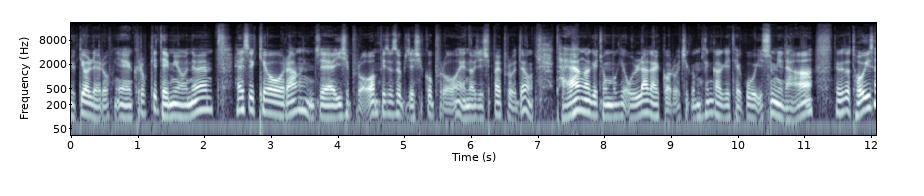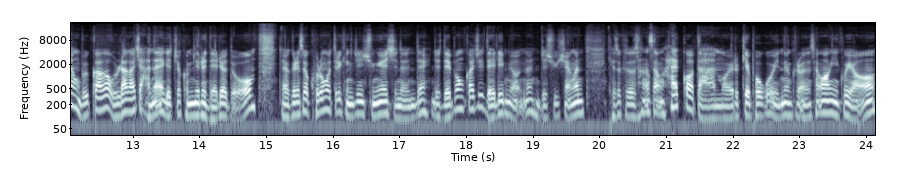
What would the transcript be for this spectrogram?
6개월 내로. 예, 그렇게 되면은 헬스케어랑 이제 20%, 필수 소비재 19%, 에너지 18%등 다양하게 종목이 올라갈 거로 지금 생각이 되고 있습니다. 그래서 더 이상 물가가 올라가지 않아야겠죠. 금리를 내려도. 자, 그래서 그런 것들이 굉장히 중요해지는데 이제 네 번까지 내리면 은 이제 주식시장은 계속해서 상승할 거다. 뭐 이렇게 보고 있는 그런 상황이고요.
